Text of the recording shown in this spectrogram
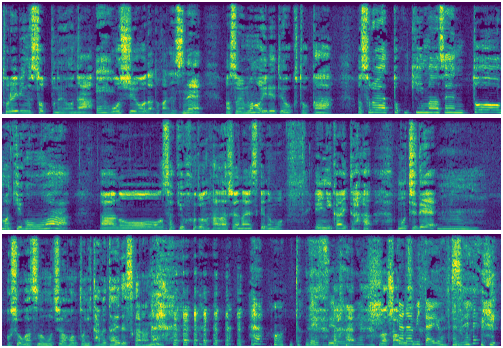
トレーリングストップのような OCO だとかですね、まあ、そういうものを入れておくとか、それをやっときませんと、まあ、基本は、あの先ほどの話じゃないですけども、絵に描いた餅で、うんお正月の餅は本当に食べたいですからね。本当ですよね。はい、まあ、干からびたようなね、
